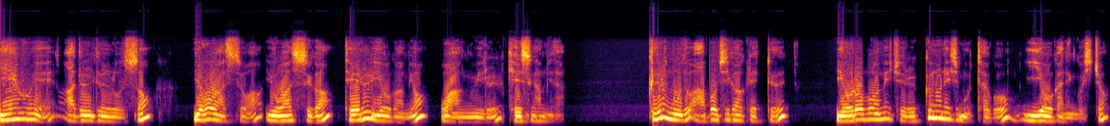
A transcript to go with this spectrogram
예후의 아들들로서 여호아스와 요아스가 대를 이어가며 왕위를 계승합니다. 그들은 모두 아버지가 그랬듯 여로보암의 죄를 끊어내지 못하고 이어가는 것이죠.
